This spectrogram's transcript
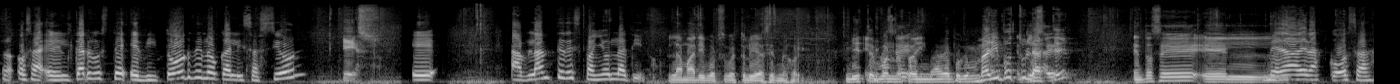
Editor, o sea, el cargo este editor de localización Eso. eh, hablante de español latino. La Mari, por supuesto, lo iba a decir mejor. ¿Viste? No Entonces- sabés nada de Pokémon. Mari, postulaste. Entonces, el. Me da de las cosas.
